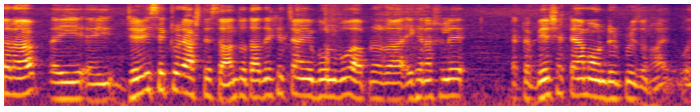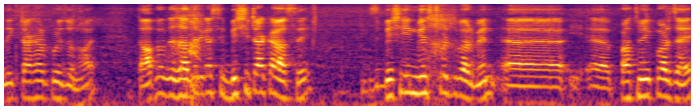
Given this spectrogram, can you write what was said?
যারা এই এই ডেয়ারি সেক্টরে আসতে চান, তো তাদের ক্ষেত্রে আমি বলব, আপনারা এখানে আসলে একটা বেশ একটা অ্যামাউন্টের প্রয়োজন হয়, অধিক টাকার প্রয়োজন হয়। তো আপনাদের যাদের কাছে বেশি টাকা আছে, বেশি ইনভেস্ট করতে পারবেন প্রাথমিক পর্যায়ে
